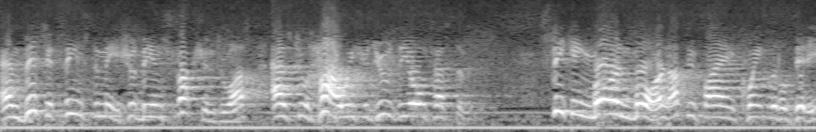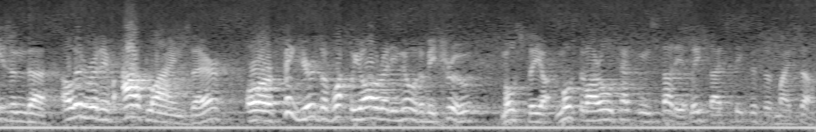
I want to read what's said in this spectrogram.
And this, it seems to me, should be instruction to us as to how we should use the Old Testament. Seeking more and more, not to find quaint little ditties and uh, alliterative outlines there, or figures of what we already know to be true. Mostly, uh, most of our Old Testament study, at least I speak this of myself,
